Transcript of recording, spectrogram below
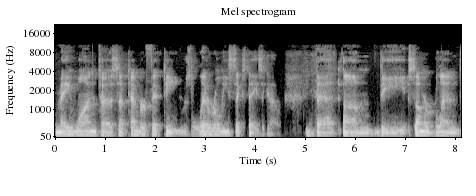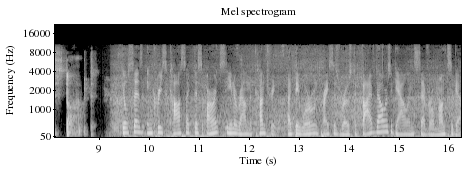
May 1 to September 15. It was literally six days ago that um, the summer blend stopped. Guell says increased costs like this aren't seen around the country, like they were when prices rose to $5 a gallon several months ago.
